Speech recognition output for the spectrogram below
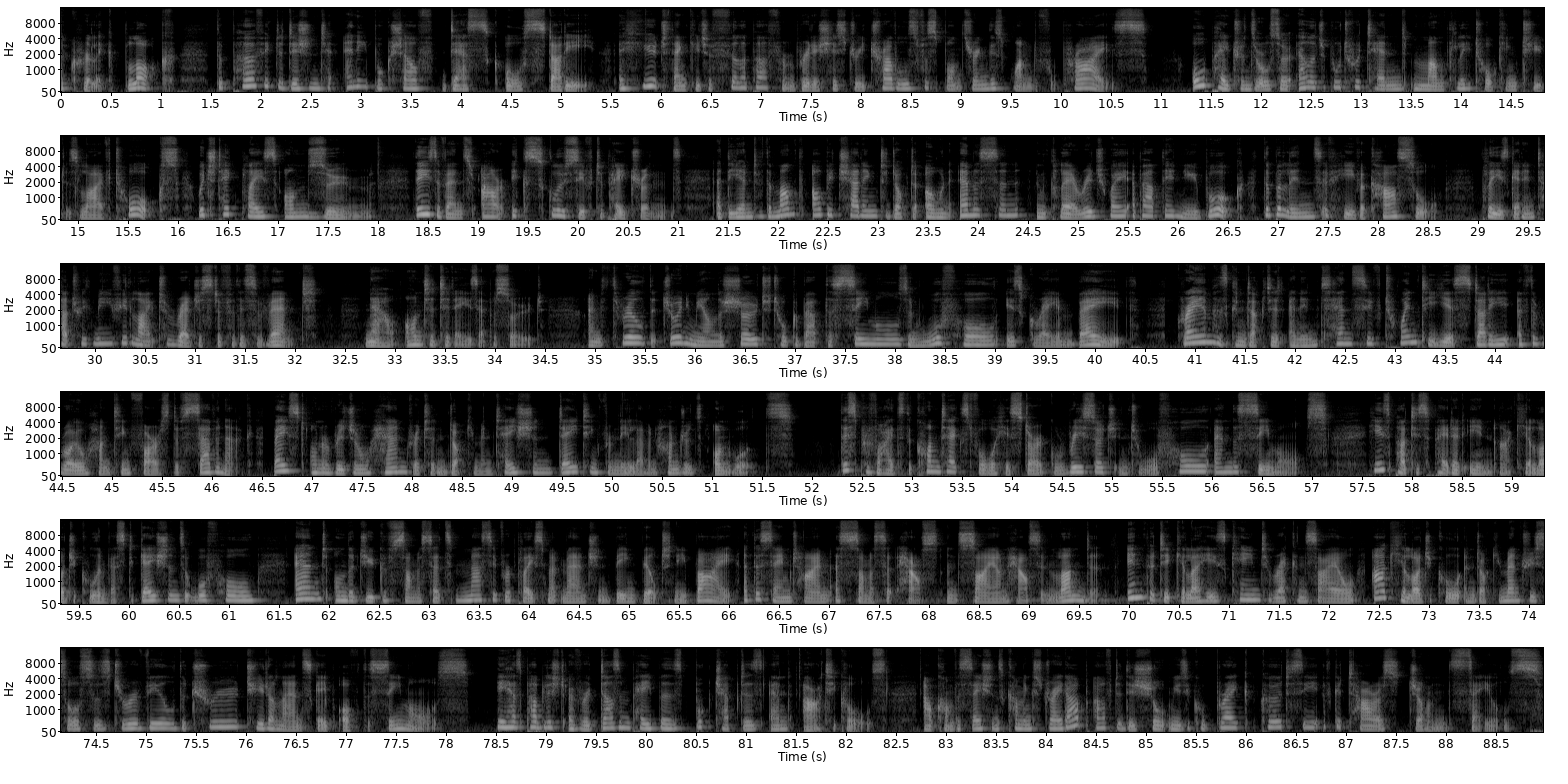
acrylic block the perfect addition to any bookshelf, desk, or study. A huge thank you to Philippa from British History Travels for sponsoring this wonderful prize. All patrons are also eligible to attend monthly Talking Tudors live talks, which take place on Zoom. These events are exclusive to patrons. At the end of the month, I'll be chatting to Dr. Owen Emmerson and Claire Ridgway about their new book, The Boleyns of Hever Castle please get in touch with me if you'd like to register for this event. Now, on to today's episode. I'm thrilled that joining me on the show to talk about the Seymours and Wolf Hall is Graham Bathe. Graham has conducted an intensive 20 year study of the Royal Hunting Forest of Savernake, based on original handwritten documentation dating from the 1100s onwards. This provides the context for historical research into Wolf Hall and the Seymours, He's participated in archaeological investigations at Wolf Hall and on the Duke of Somerset's massive replacement mansion being built nearby at the same time as Somerset House and Syon House in London. In particular, he's keen to reconcile archaeological and documentary sources to reveal the true Tudor landscape of the Seymours. He has published over a dozen papers, book chapters, and articles. Our conversation's coming straight up after this short musical break, courtesy of guitarist John Sayles.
